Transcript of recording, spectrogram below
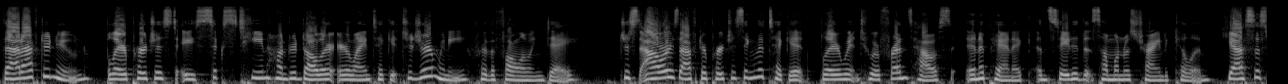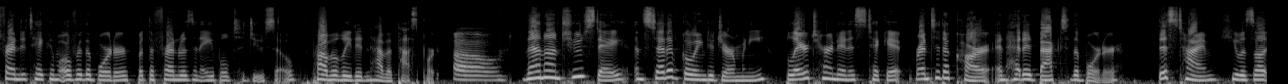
That afternoon, Blair purchased a $1,600 airline ticket to Germany for the following day. Just hours after purchasing the ticket, Blair went to a friend's house in a panic and stated that someone was trying to kill him. He asked his friend to take him over the border, but the friend was unable to do so. He probably didn't have a passport. oh, Then on Tuesday, instead of going to Germany, Blair turned in his ticket, rented a car, and headed back to the border. This time, he was uh,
